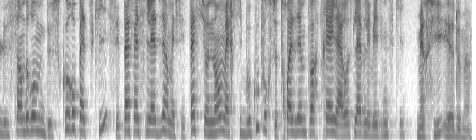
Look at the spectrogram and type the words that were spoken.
Le syndrome de Skoropadsky, c'est pas facile à dire, mais c'est passionnant. Merci beaucoup pour ce troisième portrait, Yaroslav Lebedinsky. Merci et à demain.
